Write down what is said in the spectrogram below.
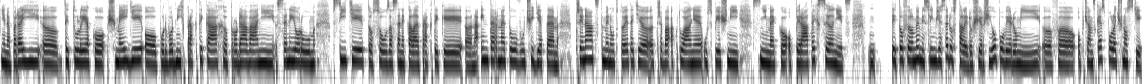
Mě napadají uh, tituly jako Šmejdi o podvodných praktikách prodávání seniorům v síti, to jsou zase nekalé praktiky uh, na internetu vůči dětem. 13 minut, to je teď uh, třeba aktuálně úspěšný snímek o pirátech silnic. Tyto filmy, myslím, že se dostaly do širšího povědomí eh, v občanské společnosti.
